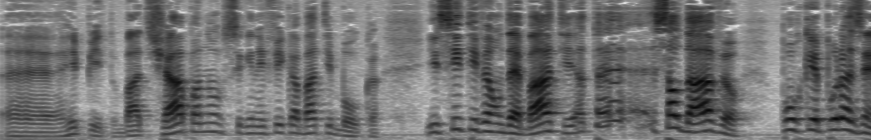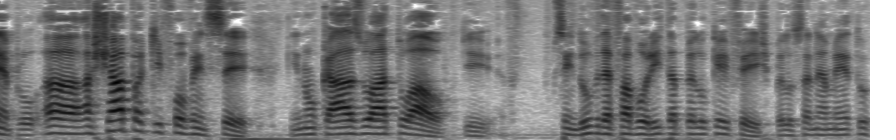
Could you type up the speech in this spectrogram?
é, repito, bate-chapa não significa bate-boca. E se tiver um debate, até é saudável. Porque, por exemplo, a, a, chapa que for vencer, e no caso a atual, que sem dúvida, é favorita pelo que fez, pelo saneamento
